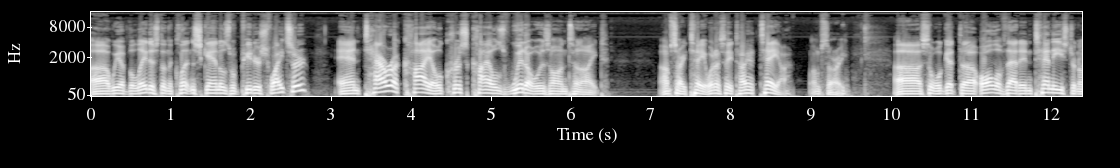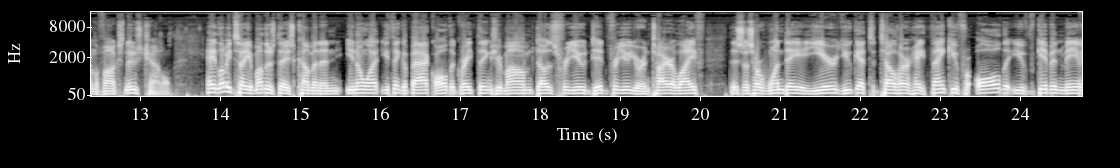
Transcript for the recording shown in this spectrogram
Uh, we have the latest on the Clinton scandals with Peter Schweizer. And Tara Kyle, Chris Kyle's widow, is on tonight. I'm sorry, Taya. What did I say? Taya? Taya. I'm sorry. Uh, so we'll get uh, all of that in 10 Eastern on the Fox News Channel. Hey, let me tell you, Mother's Day's coming, and you know what? You think back all the great things your mom does for you, did for you your entire life. This is her one day a year. You get to tell her, hey, thank you for all that you've given me,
